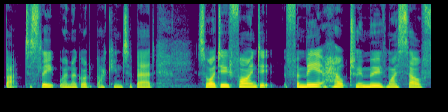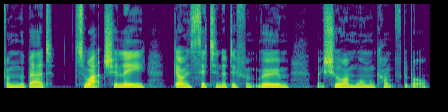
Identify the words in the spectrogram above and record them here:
back to sleep when I got back into bed. So I do find it, for me, it helped to remove myself from the bed to actually go and sit in a different room, make sure I'm warm and comfortable.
